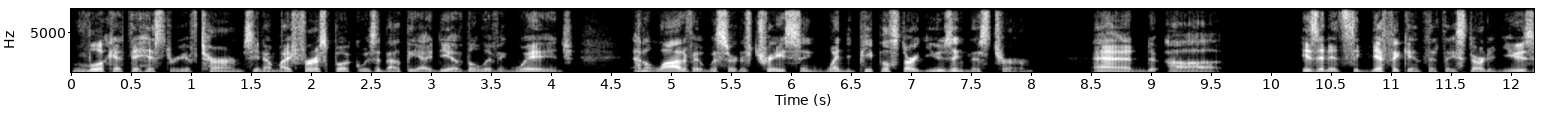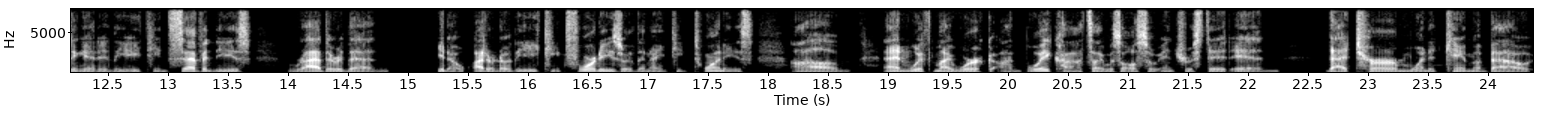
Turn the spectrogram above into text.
look at the history of terms. You know, my first book was about the idea of the living wage, and a lot of it was sort of tracing when did people start using this term, and uh, isn't it significant that they started using it in the 1870s rather than you know, I don't know, the 1840s or the 1920s. Um, and with my work on boycotts, I was also interested in that term when it came about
